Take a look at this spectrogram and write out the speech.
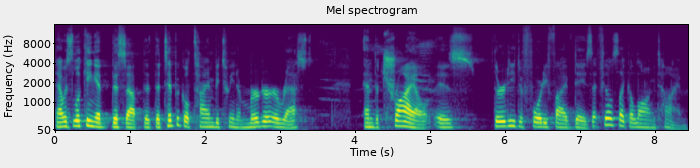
Now, I was looking at this up that the typical time between a murder arrest and the trial is 30 to 45 days. That feels like a long time.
